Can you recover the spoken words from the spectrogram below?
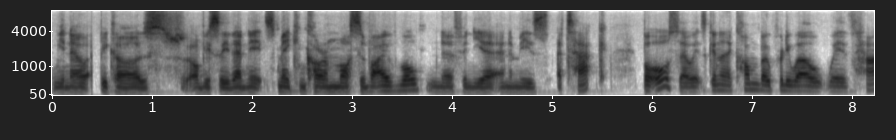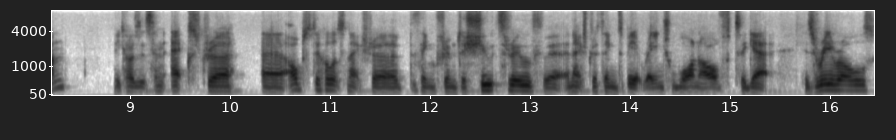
you know, because obviously then it's making Corran more survivable, nerfing your enemy's attack. But also, it's going to combo pretty well with Han because it's an extra uh, obstacle, it's an extra thing for him to shoot through, for an extra thing to be at range one of to get his rerolls.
